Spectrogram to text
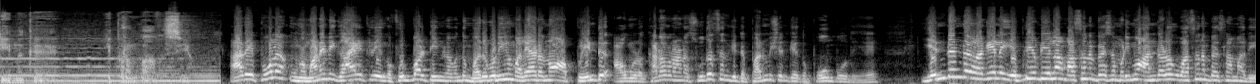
டீமுக்கு இப்ப ரொம்ப அவசியம். அதே போல உங்க மனைவி காயத்ரி எங்க ஃபுட்பால் டீம்ல வந்து மறுபடியும் விளையாடணும் அப்படின்ட்டு அவங்களோட கணவரான சுதர்சன் கிட்ட பர்மிஷன் கேட்க போகும்போது எந்தெந்த வகையில எப்படி எப்படி எல்லாம் வசனம் பேச முடியுமோ அந்த அளவுக்கு வசனம் பேசுற மாதிரி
